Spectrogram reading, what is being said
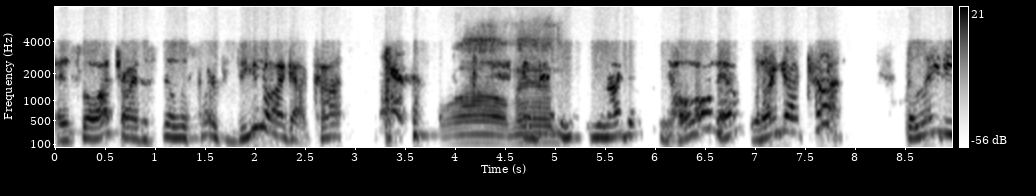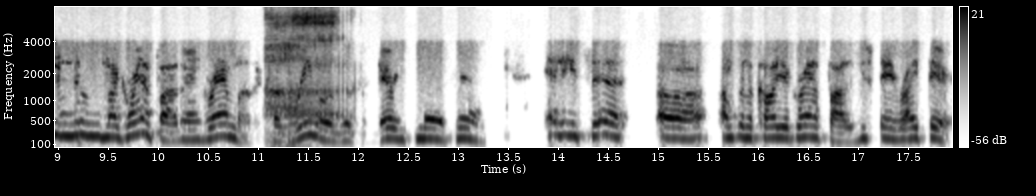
And so I tried to steal a Slurpee. Do you know I got caught? Wow, man. when I got, hold on now, when I got caught, the lady knew my grandfather and grandmother because Reno was a very small town. And he said, uh, I'm going to call your grandfather. You stay right there.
